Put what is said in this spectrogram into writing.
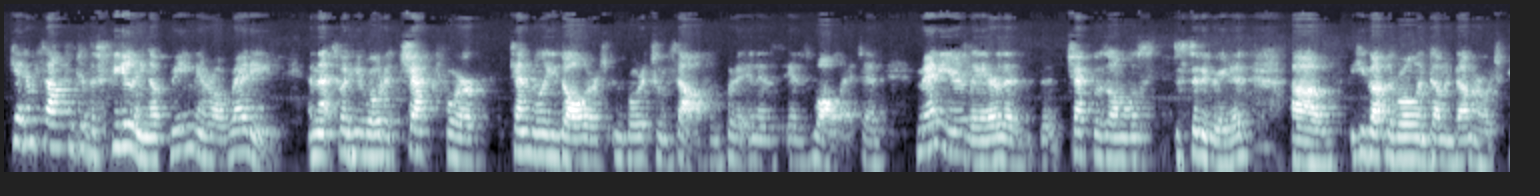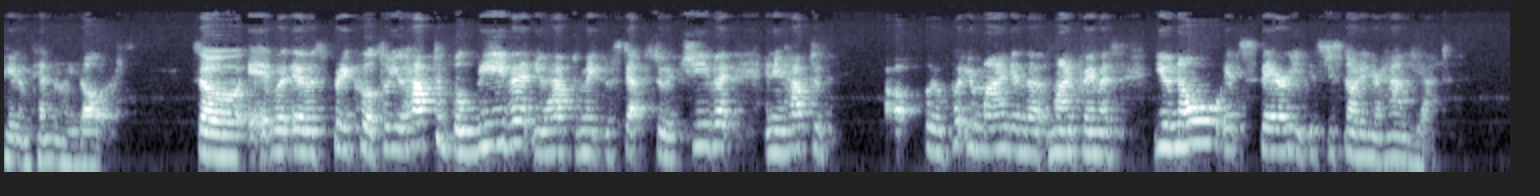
get himself into the feeling of being there already, and that's when he wrote a check for ten million dollars and wrote it to himself and put it in his, his wallet. And many years later, the, the check was almost disintegrated, um, he got the role in Dumb and Dumber, which paid him $10 million. So it was, it was pretty cool. So you have to believe it, you have to make the steps to achieve it, and you have to uh, put your mind in the mind frame as you know it's there, it's just not in your hands yet.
